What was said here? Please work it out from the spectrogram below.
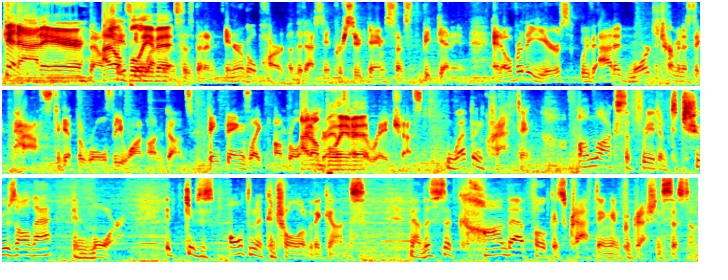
Get out of here. Now, I don't chasing believe weapons it. has been an integral part of the Destiny Pursuit game since the beginning. And over the years, we've added more deterministic paths to get the rolls that you want on guns. Think things like Umbral I don't believe and it. the raid chest. Weapon crafting unlocks the freedom to choose all that and more. It gives us ultimate control over the guns. Now, this is a combat-focused crafting and progression system.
